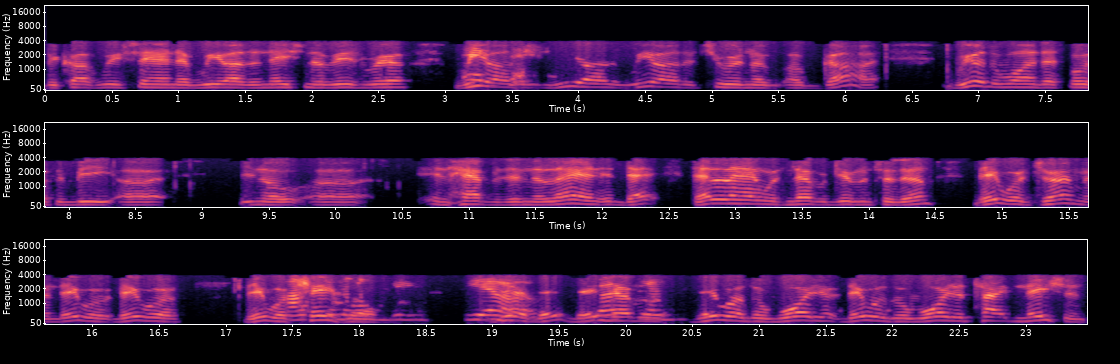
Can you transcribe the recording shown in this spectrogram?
because we're saying that we are the nation of Israel. We are the, we are the, we are the children of, of God. We're the ones that's supposed to be, uh, you know, uh, inhabiting the land. It, that that land was never given to them. They were German. They were they were they were cave Romans. Ashkenazi, Yeah. they they never they were the warrior they were the warrior type nation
